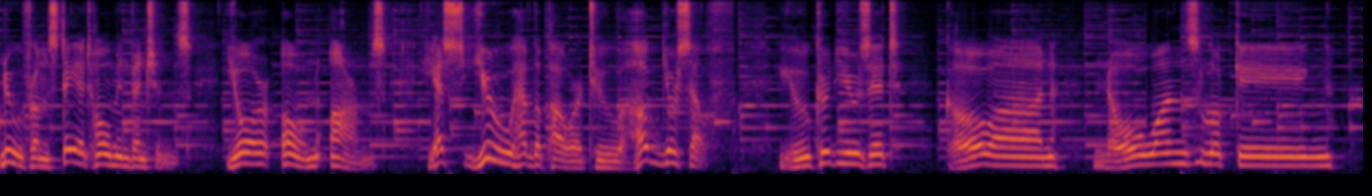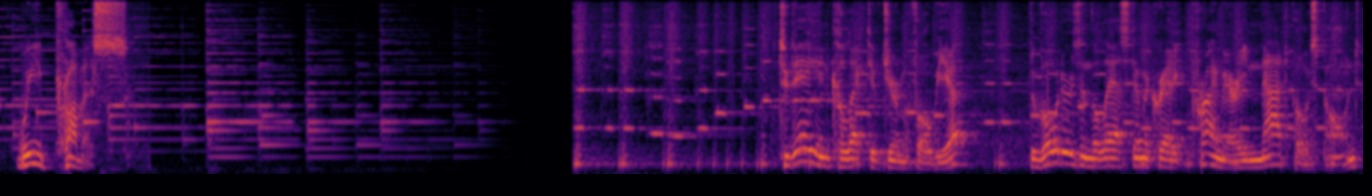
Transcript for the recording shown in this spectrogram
New from Stay at Home Inventions Your Own Arms. Yes, you have the power to hug yourself. You could use it. Go on. No one's looking. We promise. Today in collective germophobia, the voters in the last Democratic primary, not postponed,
